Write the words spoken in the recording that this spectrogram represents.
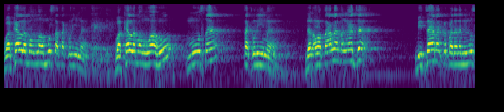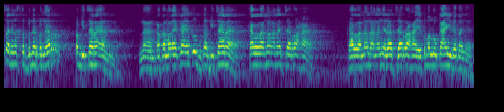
Wa kallamallahu Musa taklima. Wa kallamallahu Musa taklima. Dan Allah taala mengajak bicara kepada Nabi Musa dengan sebenar-benar pembicaraan. Nah, kata mereka itu bukan bicara. Kallama maknanya jarraha. Kallama maknanya adalah jarraha, itu melukai katanya.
